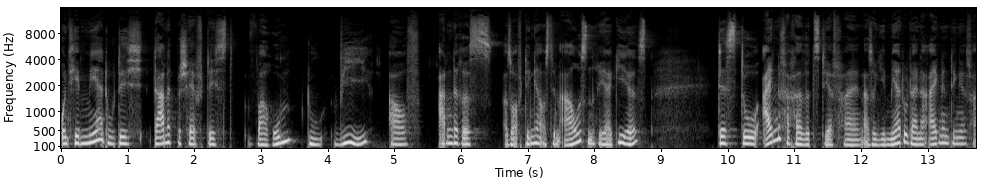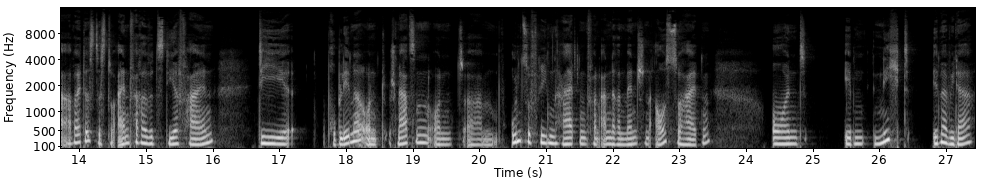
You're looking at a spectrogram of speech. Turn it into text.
Und je mehr du dich damit beschäftigst, warum du wie auf anderes, also auf Dinge aus dem Außen reagierst, desto einfacher wird es dir fallen. Also je mehr du deine eigenen Dinge verarbeitest, desto einfacher wird es dir fallen, die Probleme und Schmerzen und ähm, Unzufriedenheiten von anderen Menschen auszuhalten und eben nicht immer wieder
